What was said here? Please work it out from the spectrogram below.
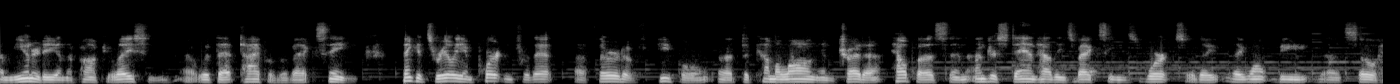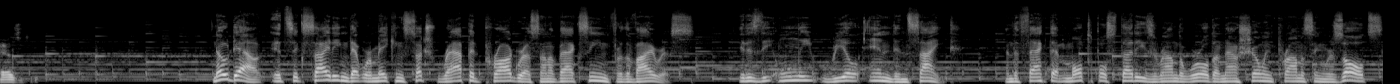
immunity in the population uh, with that type of a vaccine. I think it's really important for that uh, third of people uh, to come along and try to help us and understand how these vaccines work so they, they won't be uh, so hesitant. No doubt, it's exciting that we're making such rapid progress on a vaccine for the virus. It is the only real end in sight and the fact that multiple studies around the world are now showing promising results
